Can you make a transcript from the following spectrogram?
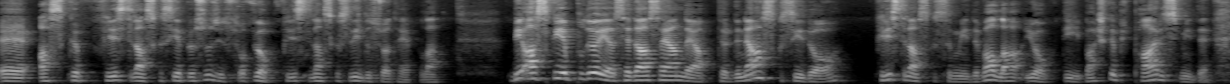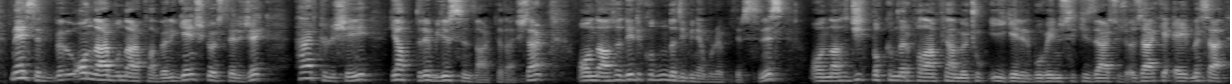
e, askı, Filistin askısı yapıyorsunuz ya, yok Filistin askısı değil de surata yapılan. Bir askı yapılıyor ya Seda Sayan da yaptırdı. Ne askısıydı o? Filistin askısı mıydı? Vallahi yok değil. Başka bir Paris miydi? Neyse onlar bunlar falan böyle genç gösterecek her türlü şeyi yaptırabilirsiniz arkadaşlar. Ondan sonra dedikodunu da dibine vurabilirsiniz. Ondan sonra cilt bakımları falan filan böyle çok iyi gelir bu Venüs ikizler süreci. Özellikle el mesela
